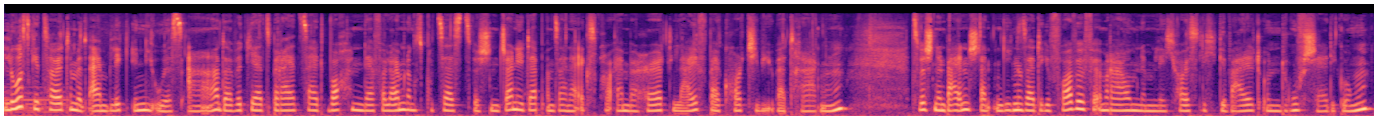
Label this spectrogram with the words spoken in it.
Los geht's heute mit einem Blick in die USA. Da wird jetzt bereits seit Wochen der Verleumdungsprozess zwischen Johnny Depp und seiner Ex-Frau Amber Heard live bei Court TV übertragen. Zwischen den beiden standen gegenseitige Vorwürfe im Raum, nämlich häusliche Gewalt und Rufschädigung.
